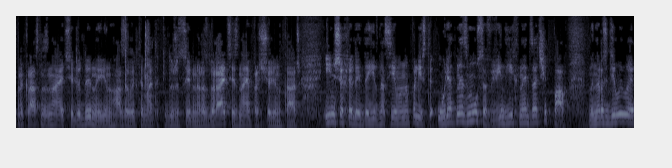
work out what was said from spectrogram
прекрасно знає цю людину, і він в газовій тематиці дуже сильно розбирається і знає про що він каже. Інших людей, де в нас є монополісти, уряд не змусив, він їх не зачіпав. Ми не розділили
